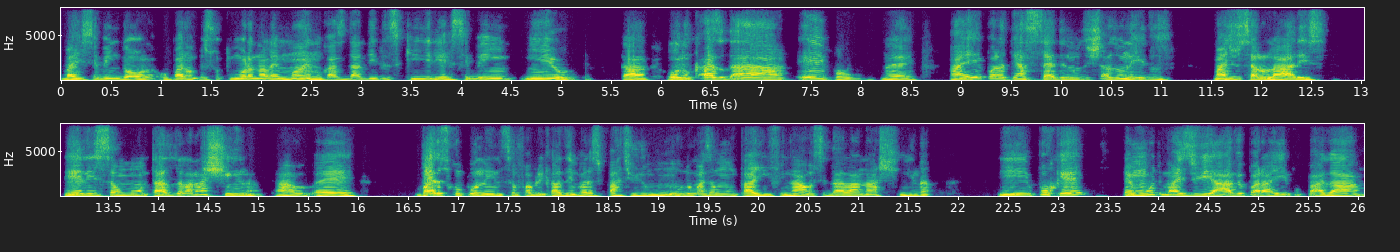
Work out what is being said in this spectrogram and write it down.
vai receber em dólar, ou para uma pessoa que mora na Alemanha, no caso da Adidas, que iria receber em, em euro, tá? Ou no caso da Apple, né? A Apple tem a sede nos Estados Unidos, mas os celulares eles são montados lá na China. Tá? É, vários componentes são fabricados em várias partes do mundo, mas a montagem final se dá lá na China. E porque é muito mais viável para Apple pagar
